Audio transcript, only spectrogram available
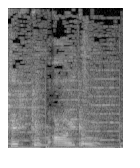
System idle.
